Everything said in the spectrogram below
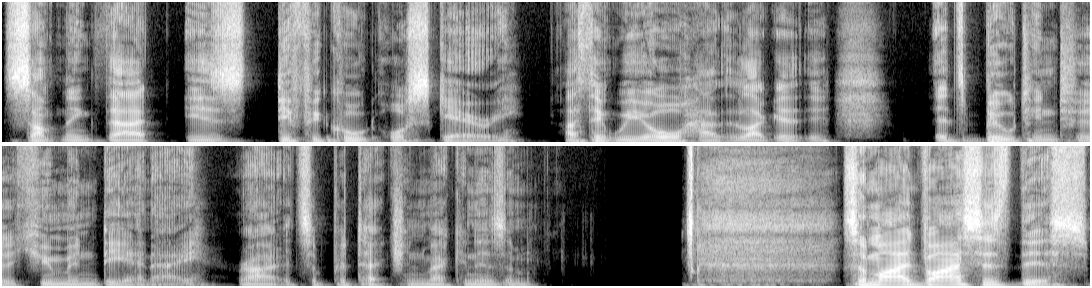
something that is difficult or scary. I think we all have like it, it- it's built into human DNA, right? It's a protection mechanism. So my advice is this.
